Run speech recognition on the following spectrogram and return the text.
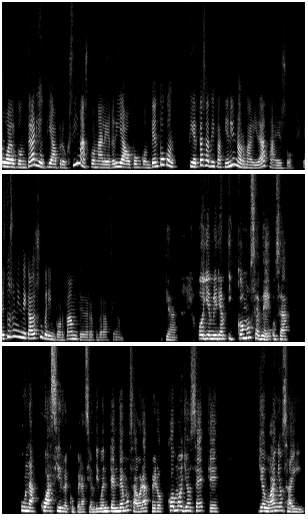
o al contrario, te aproximas con alegría o con contento, con cierta satisfacción y normalidad a eso. Esto es un indicador súper importante de recuperación. Ya. Oye, Miriam, ¿y cómo se ve, o sea, una cuasi recuperación? Digo, entendemos ahora, pero ¿cómo yo sé que llevo años ahí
